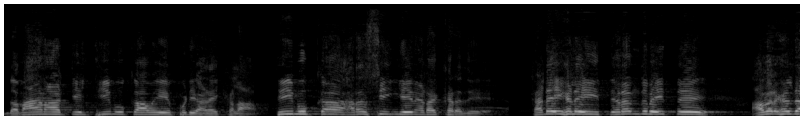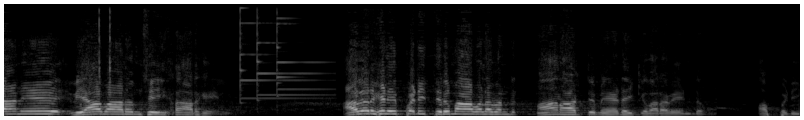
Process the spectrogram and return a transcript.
இந்த மாநாட்டில் திமுகவை எப்படி அழைக்கலாம்? திமுக அரசு இங்கே நடக்கிறது. கடைகளை திறந்து வைத்து அவர்கள்தானே வியாபாரம் செய்கிறார்கள். அவர்கள் எப்படி திருமாவளவன் மாநாட்டு மேடைக்கு வர வேண்டும்? அப்படி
